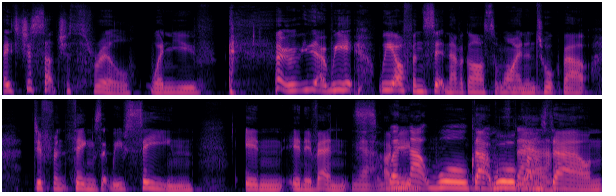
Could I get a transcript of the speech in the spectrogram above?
It's just such a thrill when you've. you know, we we often sit and have a glass of wine and talk about different things that we've seen in in events. Yeah, I when mean, that wall that comes wall down. comes down.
